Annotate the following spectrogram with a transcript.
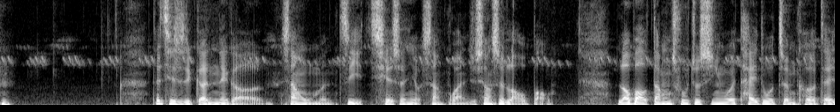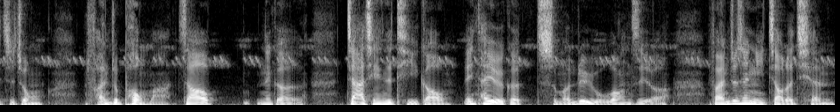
这其实跟那个像我们自己切身有相关，就像是劳保，劳保当初就是因为太多政客在之中，反正就碰嘛，只要那个价钱是提高，诶，它有一个什么率我忘记了，反正就是你缴的钱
